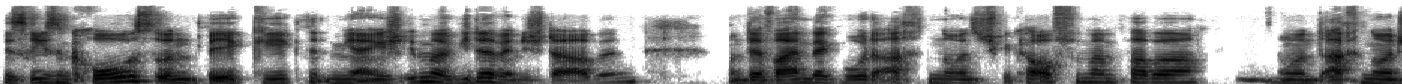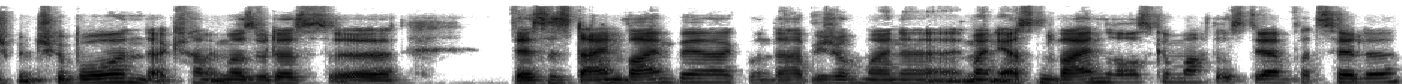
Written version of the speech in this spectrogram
ist riesengroß und begegnet mir eigentlich immer wieder, wenn ich da bin. Und der Weinberg wurde 98 gekauft von meinem Papa und 98 bin ich geboren. Da kam immer so das, äh, das ist dein Weinberg und da habe ich auch meine, meinen ersten Wein rausgemacht aus der Parzelle.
